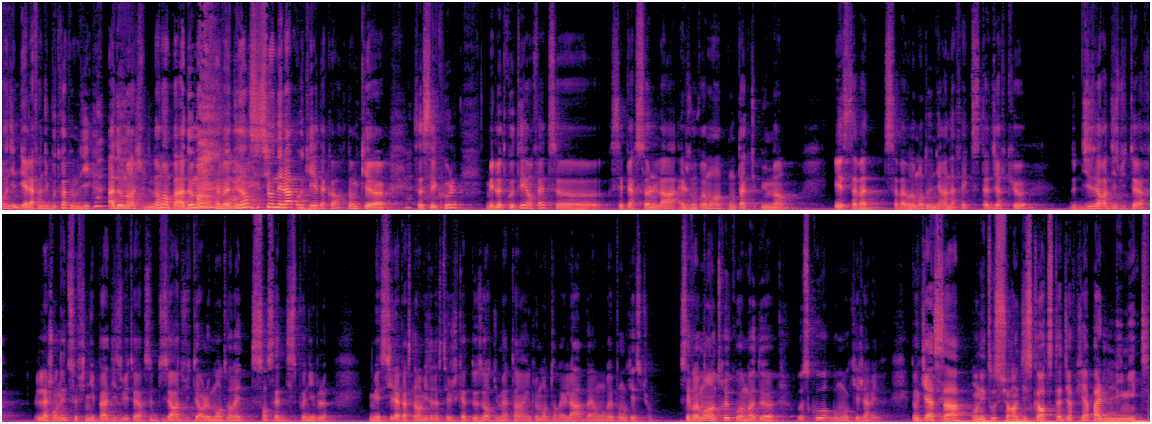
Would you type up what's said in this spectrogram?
on y va. Et à la fin du bootcamp, ils me dit à demain. Je dis non, non, pas à demain. Elle m'a dit non, si on est là, ok, d'accord. Donc euh, ça, c'est cool. Mais de l'autre côté, en fait, euh, ces personnes-là, elles ont vraiment un contact humain et ça va, ça va vraiment devenir un affect. C'est-à-dire que de 10h à 18h, la journée ne se finit pas à 18h. C'est de 10h à 18h, le mentor est censé être disponible. Mais si la personne a envie de rester jusqu'à 2h du matin et que le mentor est là, ben, on répond aux questions. C'est vraiment un truc où en mode euh, au secours, bon, ok, j'arrive. Donc il y a ça, on est tous sur un Discord, c'est-à-dire qu'il n'y a pas de limite.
